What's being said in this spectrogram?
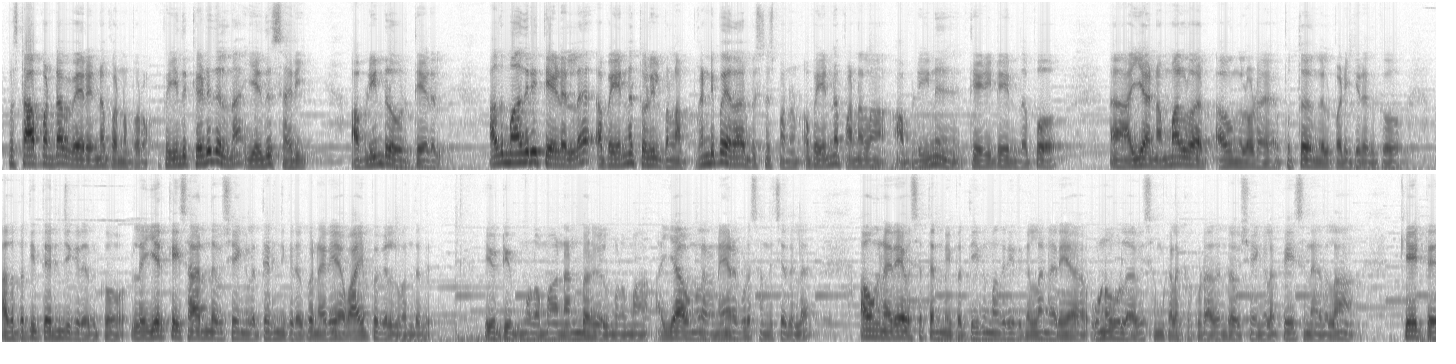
இப்போ ஸ்டாப் பண்ணிட்டா வேறு என்ன பண்ண போகிறோம் இப்போ இது கெடுதல்னால் எது சரி அப்படின்ற ஒரு தேடல். அது மாதிரி தேடலில் அப்போ என்ன தொழில் பண்ணலாம்? கண்டிப்பாக ஏதாவது பிஸ்னஸ் பண்ணணும். அப்போ என்ன பண்ணலாம் அப்படின்னு தேடிட்டே இருந்தப்போ ஐயா நம்மாழ்வார் அவங்களோட புத்தகங்கள் படிக்கிறதுக்கோ அதை பற்றி தெரிஞ்சுக்கிறதுக்கோ இல்லை இயற்கை சார்ந்த விஷயங்களை தெரிஞ்சுக்கிறதுக்கோ நிறைய வாய்ப்புகள் வந்தது. யூடியூப் மூலமாக நண்பர்கள் மூலமாக ஐயா அவங்கள நான் நேராக கூட சந்தித்ததில்லை அவங்க நிறைய விஷத்தன்மை பற்றி இது மாதிரி இதுக்கெல்லாம் நிறைய உணவில் விஷம் கலக்கக்கூடாதுன்ற விஷயங்களை பேசினதெல்லாம் கேட்டு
